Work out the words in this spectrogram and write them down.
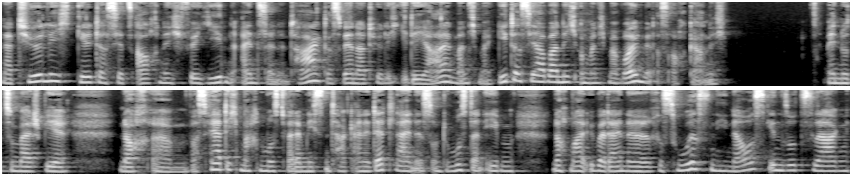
Natürlich gilt das jetzt auch nicht für jeden einzelnen Tag. Das wäre natürlich ideal. Manchmal geht das ja aber nicht und manchmal wollen wir das auch gar nicht. Wenn du zum Beispiel noch ähm, was fertig machen musst, weil am nächsten Tag eine Deadline ist und du musst dann eben nochmal über deine Ressourcen hinausgehen sozusagen,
